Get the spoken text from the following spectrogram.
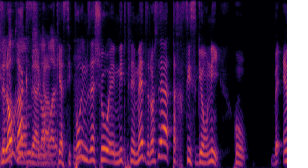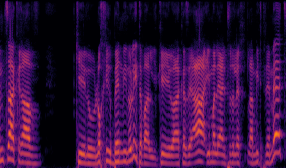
זה לא רק זה אגב אמורה- כי הסיפור עם זה שהוא העמיד פני מת זה לא שזה היה תכסיס גאוני. הוא באמצע הקרב כאילו לא חרבן מילולית אבל כאילו היה כזה אה אימא'לה אני פשוט הולך להעמיד פני מת.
